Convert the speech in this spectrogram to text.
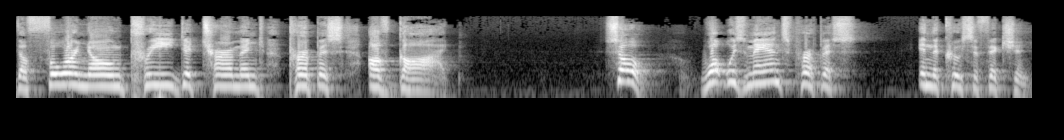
the foreknown, predetermined purpose of God. So, what was man's purpose in the crucifixion?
